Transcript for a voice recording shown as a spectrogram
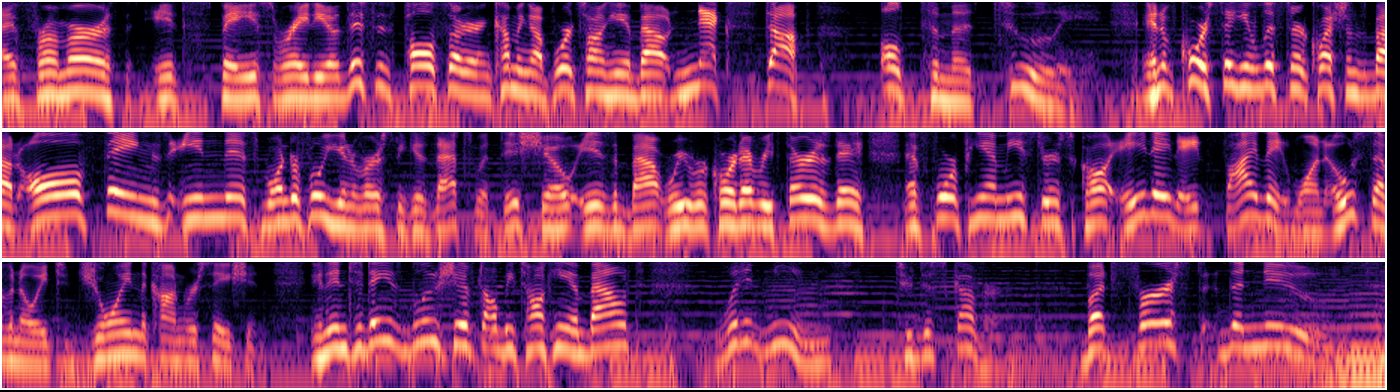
Live from Earth, it's Space Radio. This is Paul Sutter, and coming up, we're talking about Next Stop, Ultima Thule. And of course, taking listener questions about all things in this wonderful universe, because that's what this show is about. We record every Thursday at 4 p.m. Eastern, so call 888 581 0708 to join the conversation. And in today's Blue Shift, I'll be talking about what it means to discover. But first, the news.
